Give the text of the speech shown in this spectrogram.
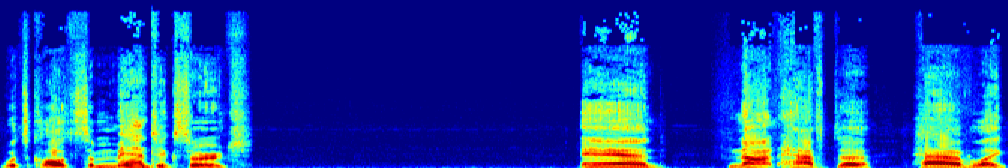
what's called semantic search and not have to have like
